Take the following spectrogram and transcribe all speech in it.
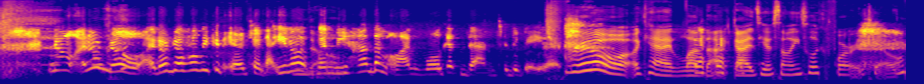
no, I don't know. I don't know how we could answer that. You know, No. when we have them on, we'll get them to debate it. True. Okay, I love that, guys. You have something to look forward to.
